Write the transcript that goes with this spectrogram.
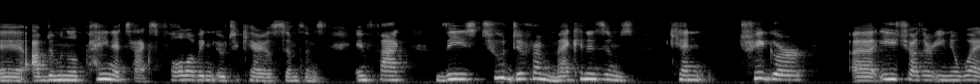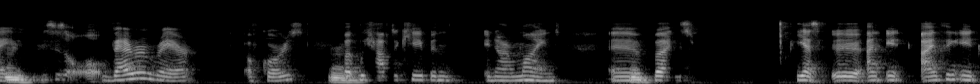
uh, abdominal pain attacks following urticarial symptoms. In fact, these two different mechanisms can trigger uh, each other in a way. Mm. This is very rare, of course, mm. but we have to keep in in our mind. Uh, mm. But Yes, uh, and it, I think in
